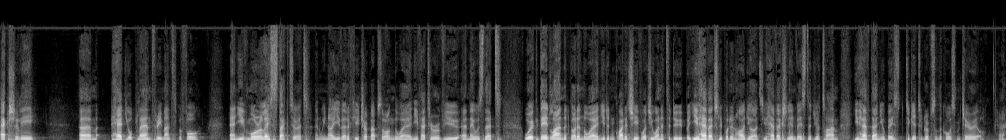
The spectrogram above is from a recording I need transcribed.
actually um, had your plan three months before, and you've more or less stuck to it, and we know you've had a few trip ups along the way, and you've had to review, and there was that work deadline that got in the way, and you didn't quite achieve what you wanted to do, but you have actually put in hard yards. You have actually invested your time. You have done your best to get to grips with the course material. Okay?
